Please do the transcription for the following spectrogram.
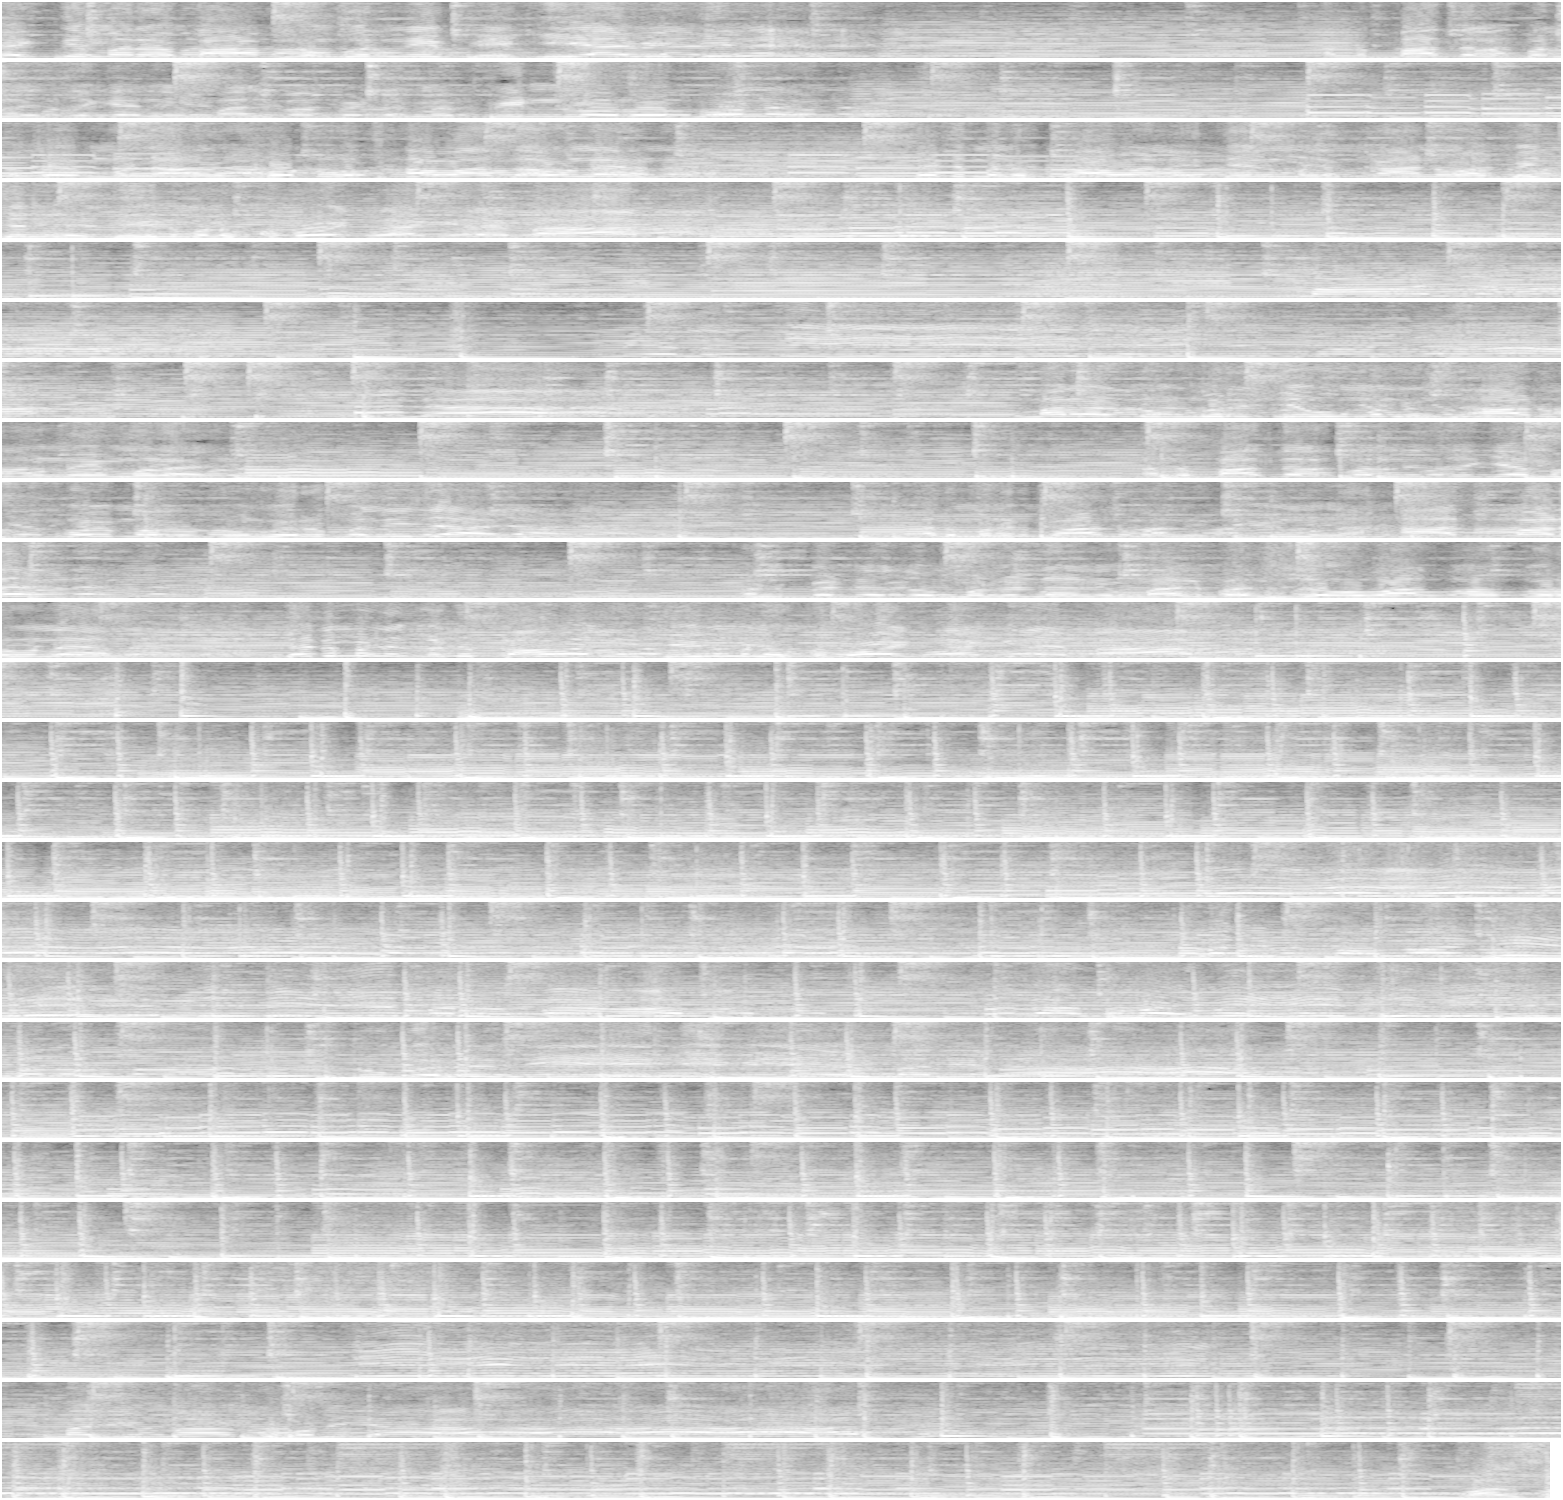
એક દી મારા બાપ ડુંગરની ભેગી આવી હતી ને, અને બાદલ પરની જગ્યાની માલપા પેટે મેં પીંડલો રોપો ને. હવે મનાણ ખોટું થવા દઉં ને તેથી મને પાવાની દિન મને કાનમાં બીજની દિન મને ખોટ લાગી રે બાપ મારા ડુંગર જેવું મને ઝાડવું નહીં મળે. અને બાદલ પરની જગ્યામાં કોઈ મારો ડુંગર બની જાય. અને મને કાનવાની ટીમ મને હાથ પાડે. અને પેટે તો મરડાની માલ પાસે જો અવાજ ન કરું ને એટલે મને ગઢ પાવાની ટીમ મને ખોઈ લાગી બાપ.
